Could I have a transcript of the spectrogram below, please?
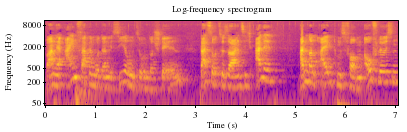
war eine einfache Modernisierung zu unterstellen, dass sozusagen sich alle anderen Eigentumsformen auflösen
